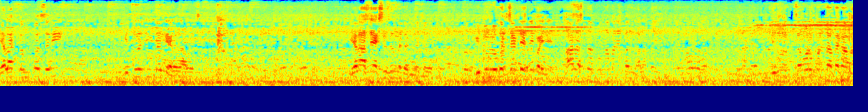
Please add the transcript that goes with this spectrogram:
याला कंपल्सरी इथूनच युटर्न घ्यायला लावायचं. याला असं ऍक्सेस नाही कधी त्याच्यावर इथून लोक चढलेच नाही पाहिजे. हा रस्ता पूर्णपणे बंद झाला पाहिजे. इथून समोर पण जाता कामा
